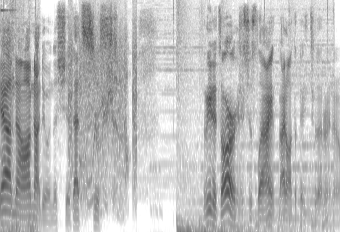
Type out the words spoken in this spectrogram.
Yeah, no, I'm not doing this shit. That's just. I mean, it's ours. It's just like I, I don't have the patience for that right now.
